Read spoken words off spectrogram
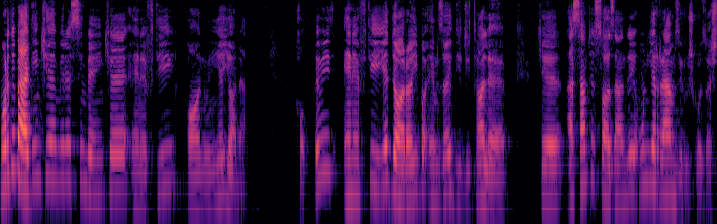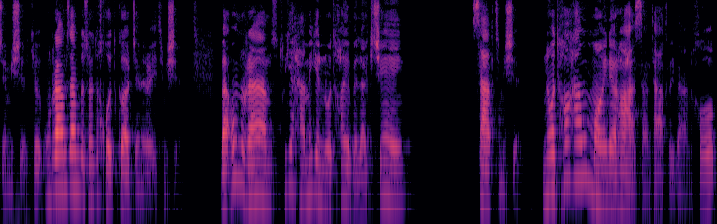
مورد بعدی این که می‌رسیم به این که NFT قانونیه یا نه. خب ببینید NFT یه دارایی با امضای دیجیتاله. که از سمت سازنده اون یه رمزی روش گذاشته میشه که اون رمز هم به صورت خودکار generate میشه. و اون رمز توی همه node های blockchain ثبت میشه. node ها همون miner ها هستن تقریبا خب؟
